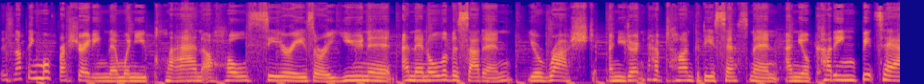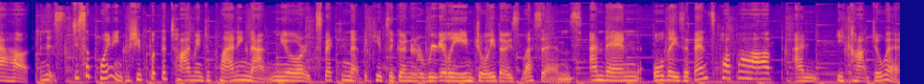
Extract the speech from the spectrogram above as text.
There's nothing more frustrating than when you plan a whole series or a unit and then all of a sudden you're rushed and you don't have time for the assessment and you're cutting bits out. And it's disappointing because you've put the time into planning that and you're expecting that the kids are going to really enjoy those lessons. And then all these events pop up and you can't do it.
